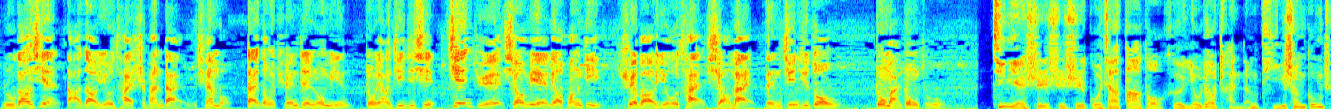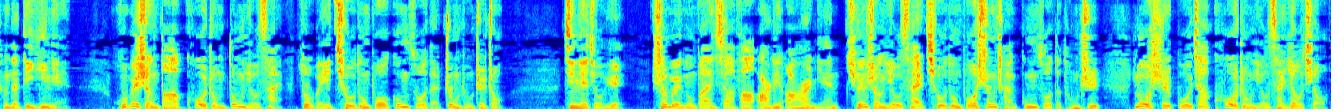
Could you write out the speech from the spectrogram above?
乳膏县打造油菜示范带五千亩，带动全镇农民种粮积极性，坚决消灭撂荒地，确保油菜、小麦等经济作物种满种足。今年是实施国家大豆和油料产能提升工程的第一年，湖北省把扩种冬油菜作为秋冬播工作的重中之重。今年九月，省委农办下发《二零二二年全省油菜秋冬播生产工作的通知》，落实国家扩种油菜要求，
